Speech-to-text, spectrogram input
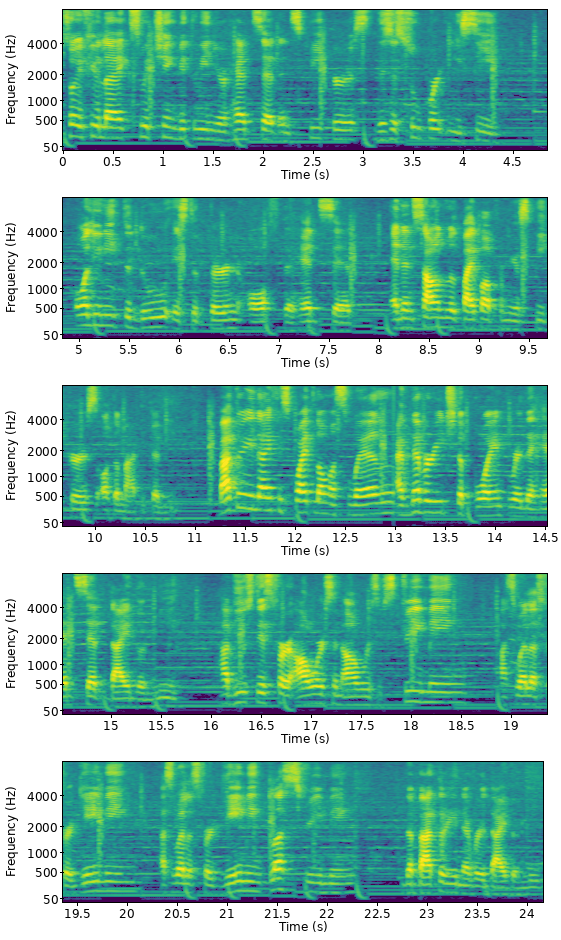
So if you like switching between your headset and speakers, this is super easy. All you need to do is to turn off the headset and then sound will pipe up from your speakers automatically. Battery life is quite long as well. I've never reached the point where the headset died on me. I've used this for hours and hours of streaming, as well as for gaming, as well as for gaming plus streaming. The battery never died on me.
